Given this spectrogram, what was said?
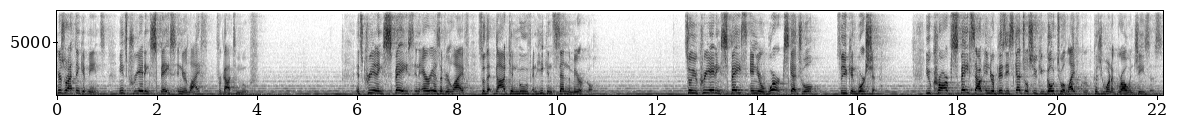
Here's what I think it means it means creating space in your life for God to move. It's creating space in areas of your life so that God can move and He can send the miracle. So you're creating space in your work schedule so you can worship. You carve space out in your busy schedule so you can go to a life group because you want to grow in Jesus.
